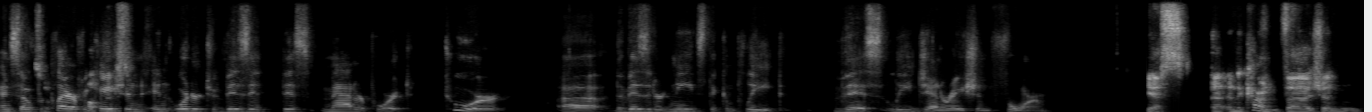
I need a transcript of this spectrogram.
And so for so clarification, in order to visit this Matterport tour, uh, the visitor needs to complete this lead generation form. Yes. Uh, in the current version,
